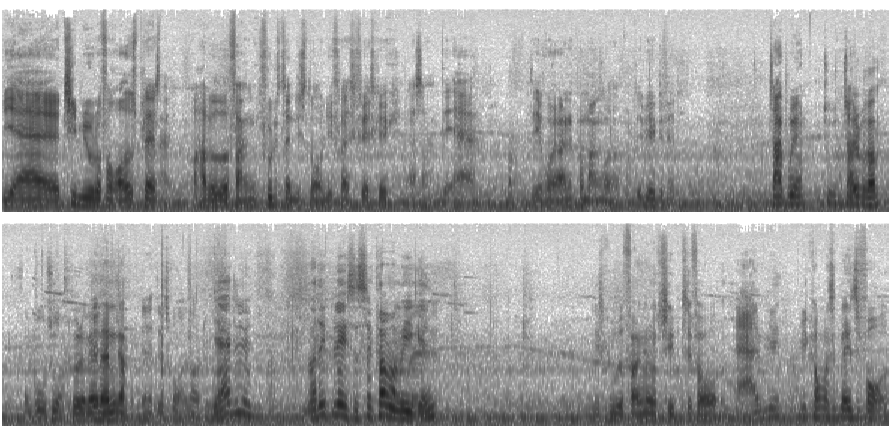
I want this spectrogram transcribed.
Vi er øh, 10 minutter fra rådhuspladsen og har været ude og fange fuldstændig snorlig frisk fisk. Ikke? Altså, det er, det er rørende på mange måder. Det er virkelig fedt. Tak, Brian. Tusind tak. Velbekomme. For en god tur. Kunne det være en anden gang? Ja, det tror jeg godt, du Ja, det, når det ikke blæser, så kommer vi igen. Vi skal ud og fange nogle sild til foråret. Ja, vi, vi kommer tilbage til foråret.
